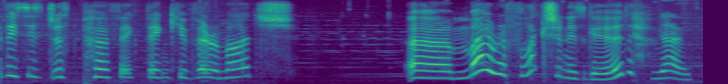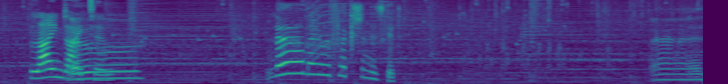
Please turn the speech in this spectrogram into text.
this is just perfect. Thank you very much. Uh, my reflection is good. No. Blind item. No, my reflection is good. Uh,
